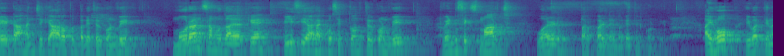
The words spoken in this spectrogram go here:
ಡೇಟಾ ಹಂಚಿಕೆ ಆರೋಪದ ಬಗ್ಗೆ ತಿಳ್ಕೊಂಡ್ವಿ, ಮೊರಾನ್ ಸಮುದಾಯಕ್ಕೆ ಪಿ ಸಿ ಆರ್ ಹಕ್ಕು ಸಿಕ್ತು ಅಂತ ತಿಳ್ಕೊಂಡ್ವಿ, twenty six March world purple day ಬಗ್ಗೆ ತಿಳ್ಕೊಂಡ್ವಿ. ಐ ಹೋಪ್ ಇವತ್ತಿನ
